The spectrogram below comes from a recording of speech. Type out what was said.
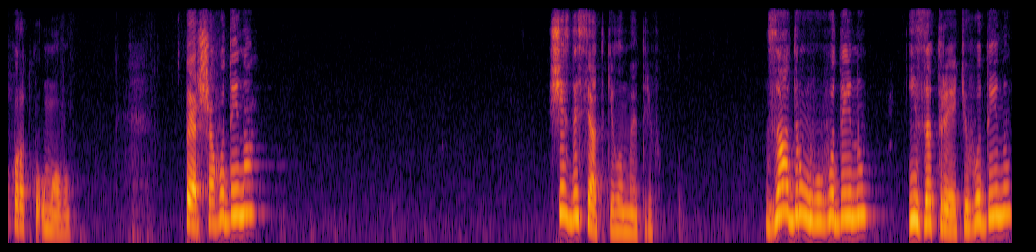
коротку умову. Перша година 60 кілометрів. За другу годину і за третю годину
